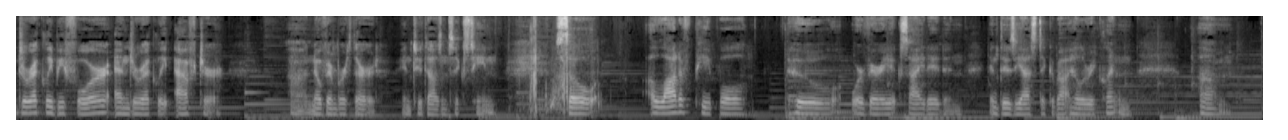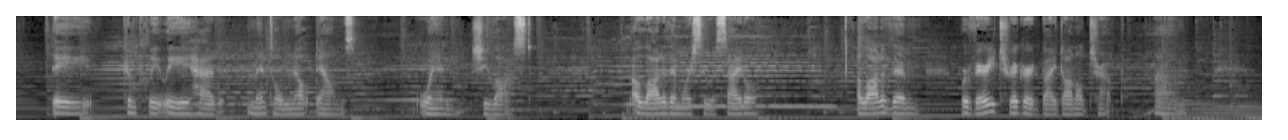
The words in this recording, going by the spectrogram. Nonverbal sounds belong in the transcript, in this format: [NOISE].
directly before and directly after uh, November 3rd in 2016. So, a lot of people who were very excited and enthusiastic about Hillary Clinton, um, they completely had mental meltdowns when she lost. A lot of them were suicidal. A lot of them were very triggered by Donald Trump. Um,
